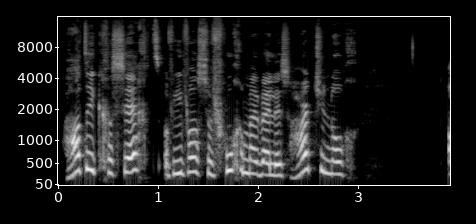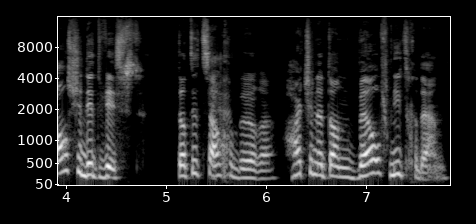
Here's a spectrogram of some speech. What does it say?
Had ik gezegd, of in ieder geval, ze vroegen mij wel eens: had je nog, als je dit wist, dat dit zou ja. gebeuren, had je het dan wel of niet gedaan?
